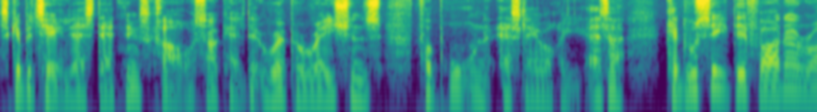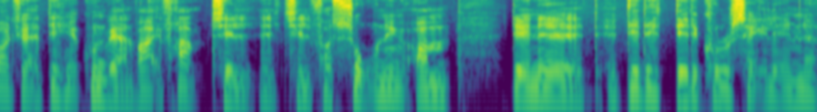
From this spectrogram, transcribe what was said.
skal betale erstatningskrav, såkaldte reparations, for brugen af slaveri. Altså, kan du se det for dig, Roger, at det her kunne være en vej frem til, øh, til forsoning om denne, dette, dette kolossale emne?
